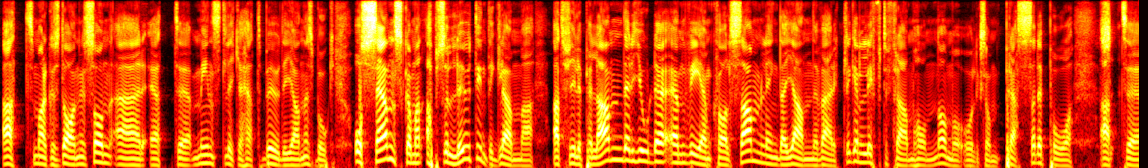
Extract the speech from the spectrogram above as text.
att Marcus Danielsson är ett eh, minst lika hett bud i Jannes bok. Och sen ska man absolut inte glömma att Filip Helander gjorde en VM-kvalsamling där Janne verkligen lyfte fram honom och, och liksom pressade på att, eh,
